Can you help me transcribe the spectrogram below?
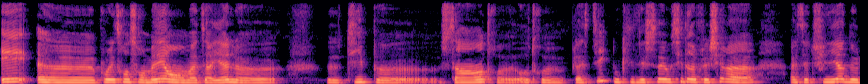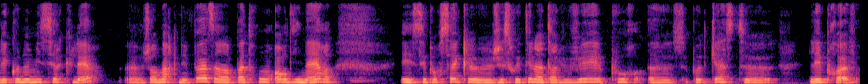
et pour les transformer en matériel type cintre, autres plastiques. Donc il essaie aussi de réfléchir à cette filière de l'économie circulaire Jean-Marc n'est pas un patron ordinaire et c'est pour ça que j'ai souhaité l'interviewer pour euh, ce podcast euh, L'épreuve.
